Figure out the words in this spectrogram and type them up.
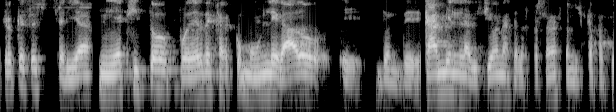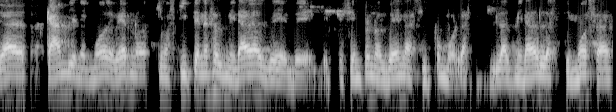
Creo que ese sería mi éxito, poder dejar como un legado eh, donde cambien la visión hacia las personas con discapacidad, cambien el modo de vernos, que nos quiten esas miradas de, que siempre nos ven así como las, las, miradas lastimosas,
